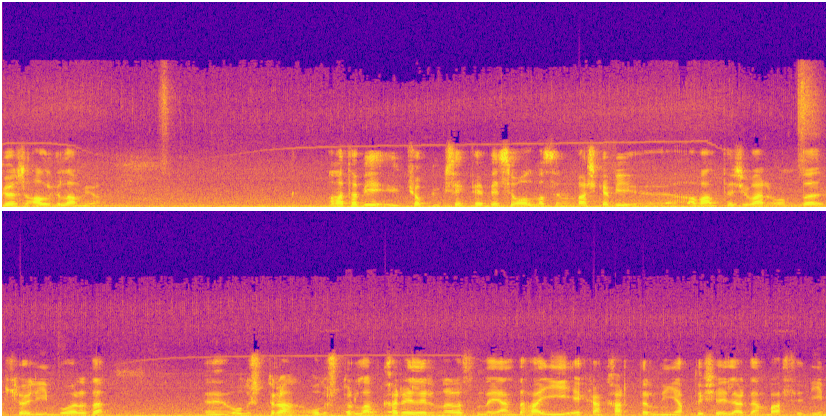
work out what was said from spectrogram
göz algılamıyor. Ama tabii çok yüksek FPS olmasının başka bir e, avantajı var. Onu da söyleyeyim bu arada. E, oluşturan oluşturulan karelerin arasında yani daha iyi ekran kartlarının yaptığı şeylerden bahsedeyim.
